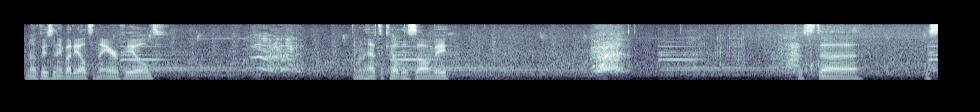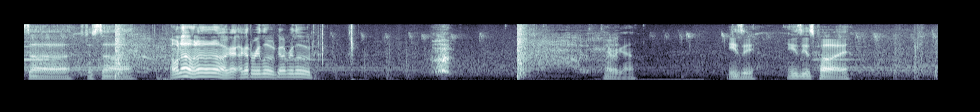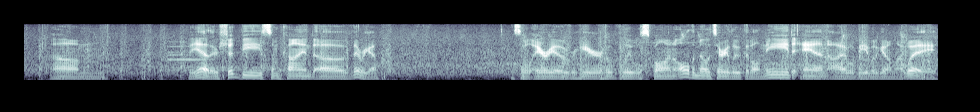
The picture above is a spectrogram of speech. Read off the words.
don't know if there's anybody else in the airfield. I'm gonna have to kill this zombie. Just, uh... Just, uh... Just, uh... Oh no, no, no, no, I, got, I gotta reload, gotta reload. There we go. Easy. Easy as pie. Um... But yeah, there should be some kind of... There we go. This little area over here hopefully will spawn all the military loot that I'll need, and I will be able to get on my way.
